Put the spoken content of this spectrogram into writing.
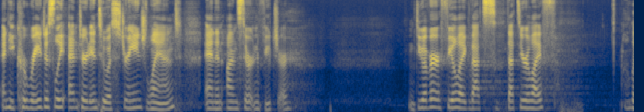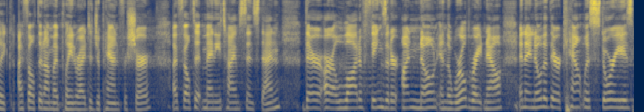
and he courageously entered into a strange land and an uncertain future. Do you ever feel like that's, that's your life? Like I felt it on my plane ride to Japan for sure. I felt it many times since then. There are a lot of things that are unknown in the world right now, and I know that there are countless stories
